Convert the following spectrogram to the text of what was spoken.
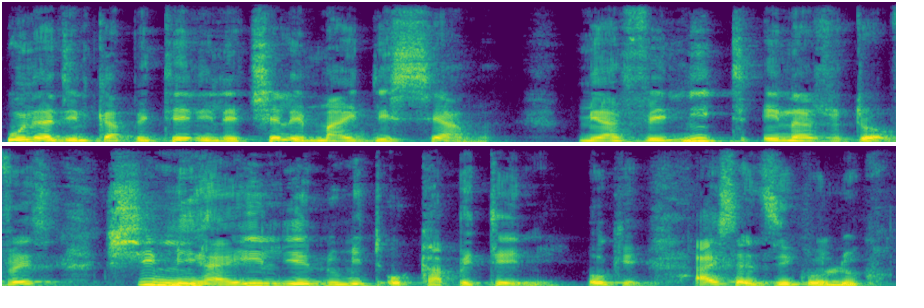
una din capetenile cele mai de seamă, mi-a venit în ajutor. Vezi? Și Mihail e numit o capetenie. Ok, hai să zic un lucru.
